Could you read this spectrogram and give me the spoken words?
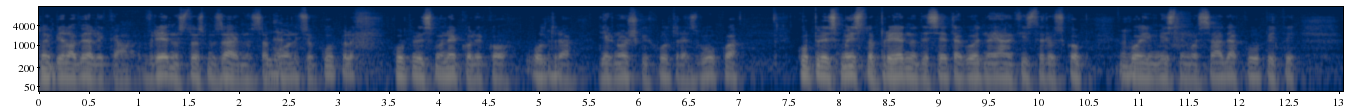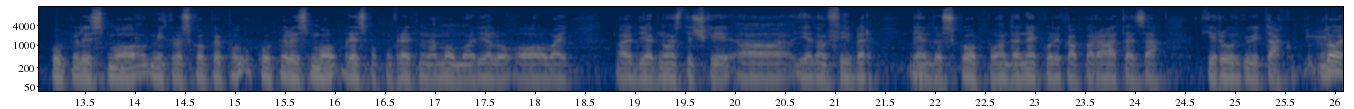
to je bila velika vrijednost, to smo zajedno sa bolnicom kupili. Kupili smo nekoliko ultra, dijagnostičkih ultrazvukova. Kupili smo isto prije jedno deseta godina jedan histeroskop koji mislimo sada kupiti. Kupili smo mikroskope, kupili smo, recimo konkretno na mom odjelu, ovaj, dijagnostički jedan fiber endoskop, onda nekoliko aparata za kirurgiju i tako. To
